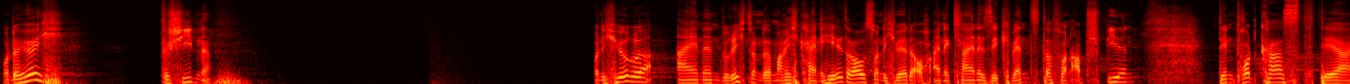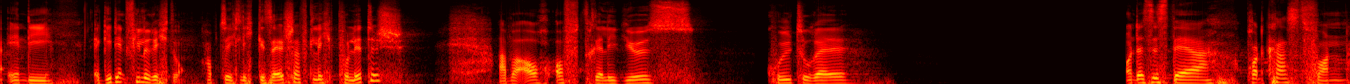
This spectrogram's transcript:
Und da höre ich verschiedene. Und ich höre einen Bericht, und da mache ich keinen Hehl draus, und ich werde auch eine kleine Sequenz davon abspielen. Den Podcast, der in die, er geht in viele Richtungen, hauptsächlich gesellschaftlich, politisch, aber auch oft religiös, kulturell. Und das ist der Podcast von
